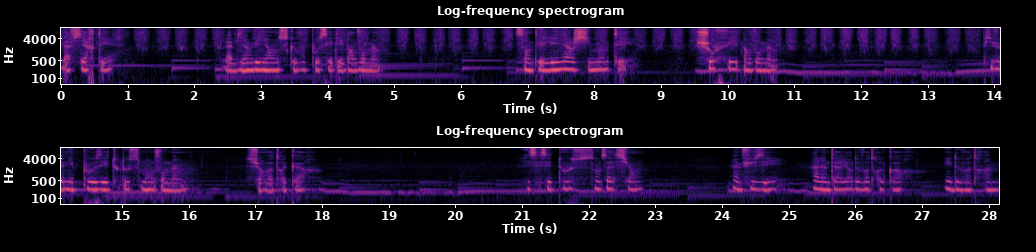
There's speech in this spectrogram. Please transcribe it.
la fierté, la bienveillance que vous possédez dans vos mains. Sentez l'énergie monter, chauffer dans vos mains. Puis venez poser tout doucement vos mains sur votre cœur. Laissez ces douces sensations infuser à l'intérieur de votre corps et de votre âme.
